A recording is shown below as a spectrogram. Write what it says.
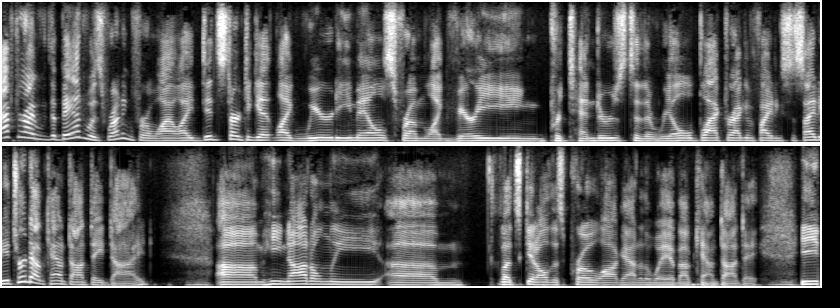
after I the band was running for a while, I did start to get like weird emails from like varying pretenders to the real Black Dragon Fighting Society. It turned out Count Dante died. Um, he not only um, let's get all this prologue out of the way about Count Dante. He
